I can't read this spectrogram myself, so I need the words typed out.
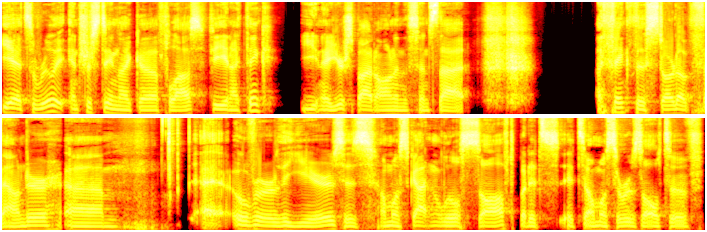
Yeah it's a really interesting like uh, philosophy and i think you know you're spot on in the sense that I think the startup founder um, uh, over the years has almost gotten a little soft, but it's it's almost a result of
